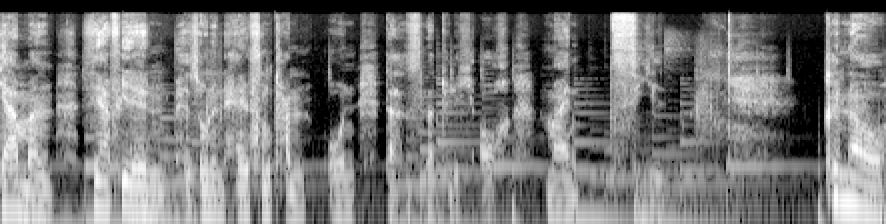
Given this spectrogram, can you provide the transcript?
ja, man sehr vielen Personen helfen kann und das ist natürlich auch mein Ziel. Genau.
